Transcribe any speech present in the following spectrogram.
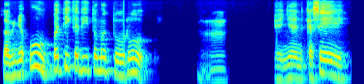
Sabi niya, oh, ba't di ka dito magturo? Mm. Ganyan. Kasi,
